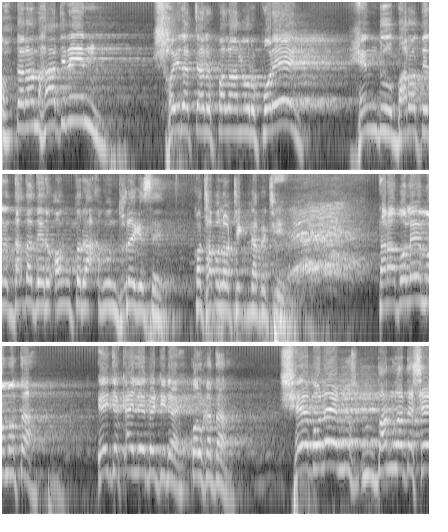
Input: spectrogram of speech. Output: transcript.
মোহতারাম হাজরিন, স্বৈরাচার পালানোর পরে হিন্দু ভারতের দাদাদের অন্তরে আগুন ধরে গেছে। কথা বলো ঠিক না বেঠি? তারা বলে, মমতা, এই যে কাইলে বেটি বেটিরা কলকাতার, সে বলে বাংলাদেশে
